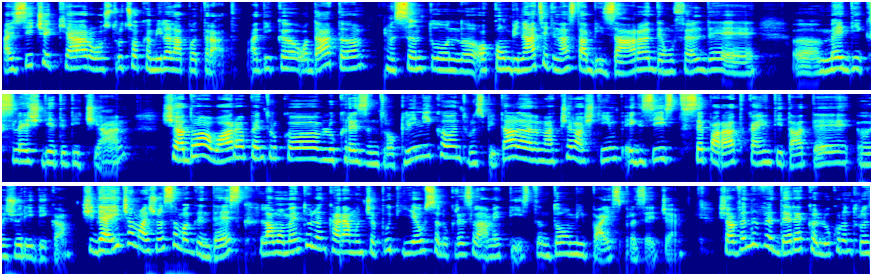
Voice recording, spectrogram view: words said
aș zice chiar o struțocămilă la pătrat. Adică odată sunt un, o combinație din asta bizară de un fel de uh, medic slash dietetician și a doua oară pentru că lucrez într-o clinică, într-un spital, dar în același timp exist separat ca entitate uh, juridică. Și de aici am ajuns să mă gândesc la momentul în care am început eu să lucrez la Ametist, în 2014. Și având în vedere că lucru într-un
